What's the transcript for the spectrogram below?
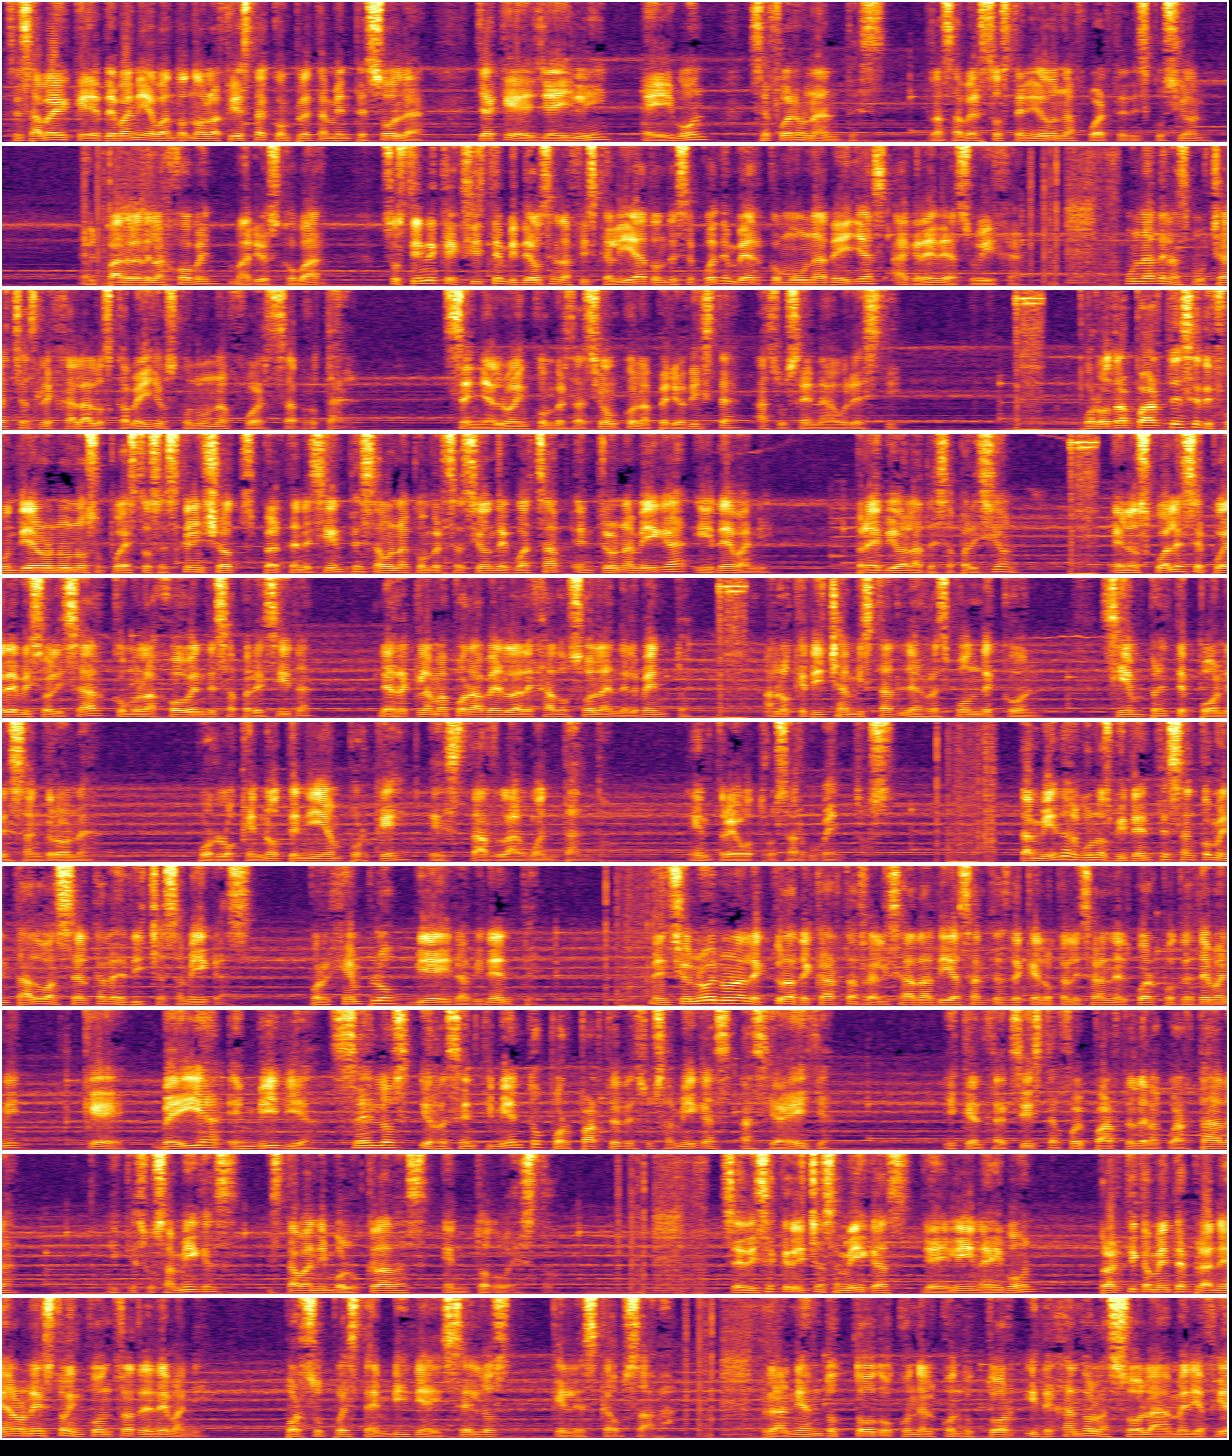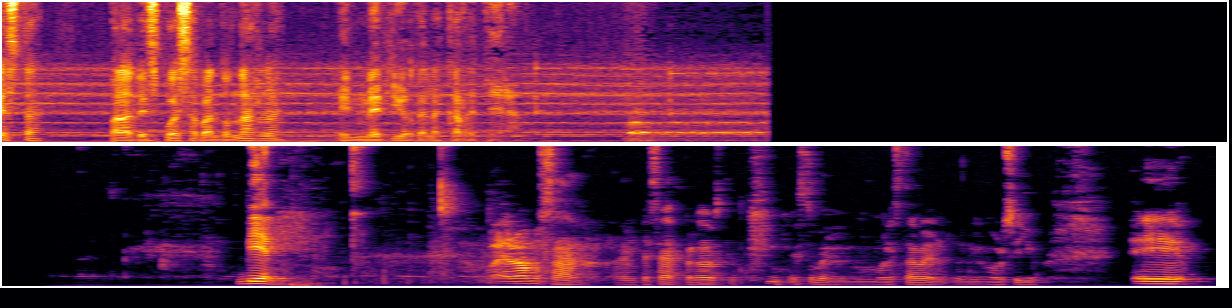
Se sabe que Devani abandonó la fiesta completamente sola, ya que Jaylee e Yvonne se fueron antes, tras haber sostenido una fuerte discusión. El padre de la joven, Mario Escobar, sostiene que existen videos en la fiscalía donde se pueden ver cómo una de ellas agrede a su hija. Una de las muchachas le jala los cabellos con una fuerza brutal. Señaló en conversación con la periodista Azucena Oresti. Por otra parte, se difundieron unos supuestos screenshots pertenecientes a una conversación de WhatsApp entre una amiga y Devani, previo a la desaparición, en los cuales se puede visualizar cómo la joven desaparecida le reclama por haberla dejado sola en el evento, a lo que dicha amistad le responde con siempre te pones sangrona, por lo que no tenían por qué estarla aguantando, entre otros argumentos. También algunos videntes han comentado acerca de dichas amigas. Por ejemplo, Vieira Vidente. Mencionó en una lectura de cartas realizada días antes de que localizaran el cuerpo de Devani que veía envidia, celos y resentimiento por parte de sus amigas hacia ella, y que el taxista fue parte de la coartada y que sus amigas estaban involucradas en todo esto. Se dice que dichas amigas, Yailin e Yvonne, prácticamente planearon esto en contra de Devani, por supuesta envidia y celos que les causaba, planeando todo con el conductor y dejándola sola a media fiesta para después abandonarla en medio de la carretera. Bien. Bueno, vamos a, a empezar. Perdón, es que esto me molestaba en, en el bolsillo. Eh,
